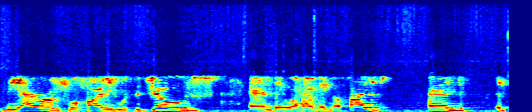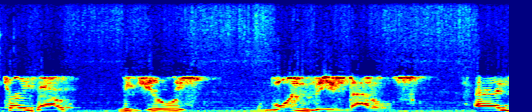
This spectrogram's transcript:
the Arabs were fighting with the Jews, and they were having a fight, and it turns out the Jews won these battles. And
